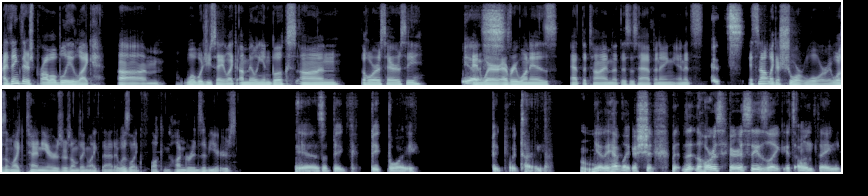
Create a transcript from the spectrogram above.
I think there's probably like, um, what would you say, like a million books on the Horus Heresy, yes. and where everyone is at the time that this is happening, and it's it's it's not like a short war. It wasn't like ten years or something like that. It was like fucking hundreds of years. Yeah, it's a big big boy Big Boy Titan. Ooh. Yeah, they have like a shit. The, the, the Horus Heresy is like its own thing.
